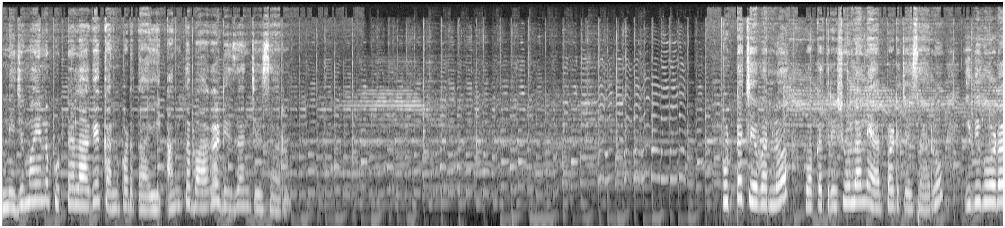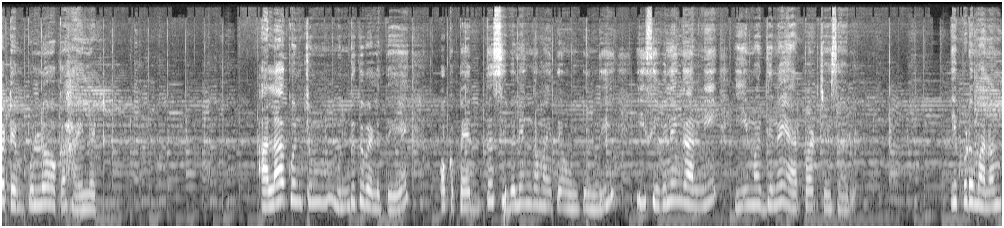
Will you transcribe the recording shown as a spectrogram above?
నిజమైన పుట్టలాగే కనపడతాయి. అంత బాగా డిజైన్ చేశారు. పుట్ట చివర్లో ఒక త్రిశూలాన్ని ఏర్పాటు చేశారు. ఇది కూడా టెంపుల్లో ఒక హైలైట్. అలా కొంచెం ముందుకు వెళితే ఒక పెద్ద శివలింగం అయితే ఉంటుంది. ఈ శివలింగాన్ని ఈ మధ్యనే ఏర్పాటు చేశారు. ఇప్పుడు మనం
